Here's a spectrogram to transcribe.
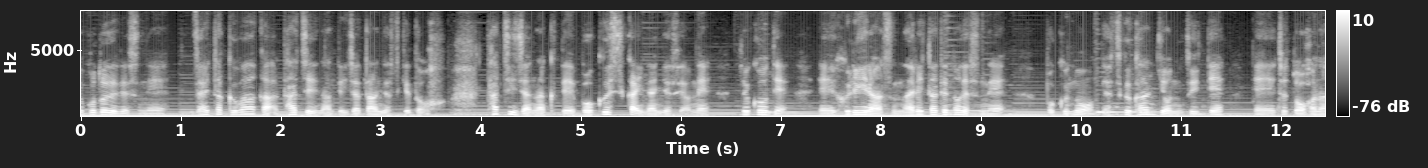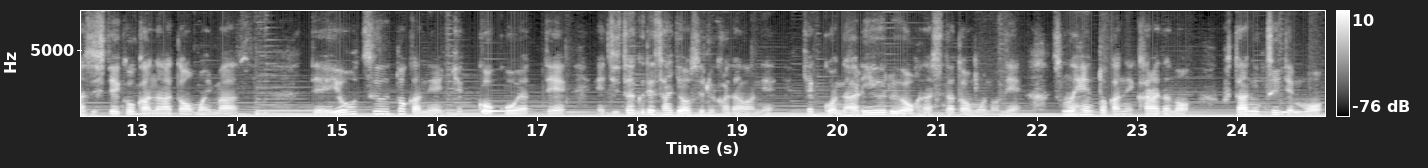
ということでですね、在宅ワーカーたちなんて言っちゃったんですけど、たちじゃなくて僕しかいないんですよね。ということで、えー、フリーランス成り立てのですね、僕のデスク環境について、えー、ちょっとお話ししていこうかなと思います。で、腰痛とかね、結構こうやって、え自宅で作業する方はね、結構なりうるお話だと思うので、その辺とかね、体の負担についても、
